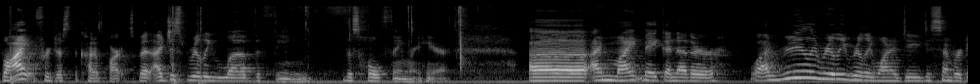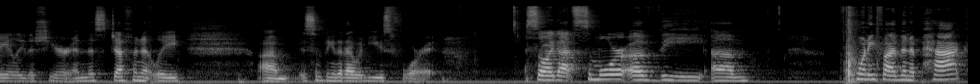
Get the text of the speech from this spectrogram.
buy it for just the cut aparts, but I just really love the theme, this whole thing right here. Uh, I might make another, well, I really, really, really want to do December Daily this year, and this definitely um, is something that I would use for it. So I got some more of the um, 25 in a pack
